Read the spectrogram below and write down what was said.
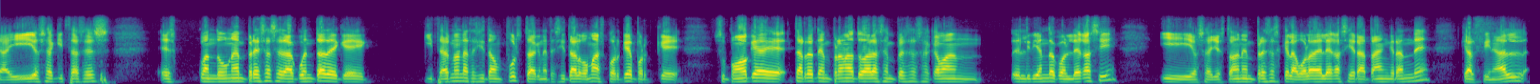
ahí, o sea, quizás es, es cuando una empresa se da cuenta de que quizás no necesita un full stack, necesita algo más. ¿Por qué? Porque supongo que tarde o temprano todas las empresas acaban lidiando con legacy y, o sea, yo estaba en empresas que la bola de legacy era tan grande que al final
